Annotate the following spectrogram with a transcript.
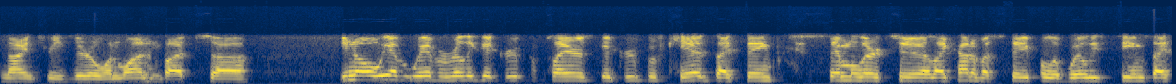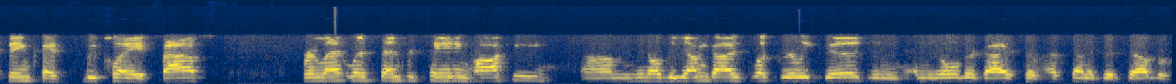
nine three zero one one. But uh, you know, we have we have a really good group of players, good group of kids. I think similar to like kind of a staple of Willie's teams. I think that we play fast, relentless, entertaining hockey. Um, you know, the young guys look really good, and, and the older guys have, have done a good job of,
